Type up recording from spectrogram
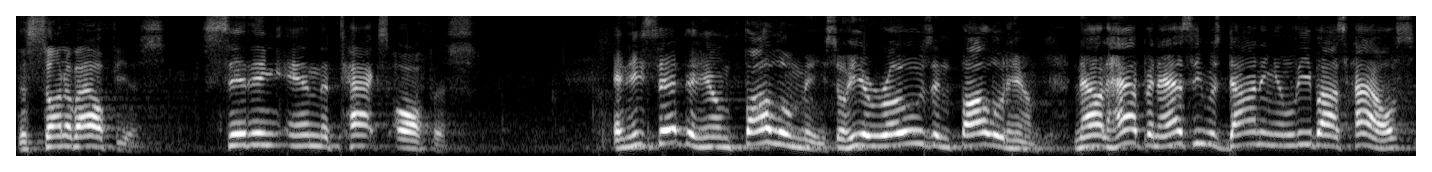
the son of Alphaeus, sitting in the tax office. And he said to him, Follow me. So he arose and followed him. Now it happened as he was dining in Levi's house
